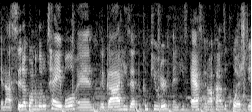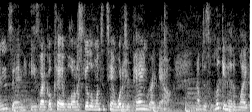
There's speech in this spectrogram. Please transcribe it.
And i sit up on a little table and the guy he's at the computer and he's asking all kinds of questions. And he's like okay well on a scale of 1 to 10 what is your pain right now? And i'm just looking at him like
